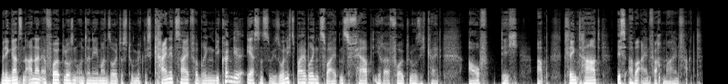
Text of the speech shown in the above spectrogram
Mit den ganzen anderen erfolglosen Unternehmern solltest du möglichst keine Zeit verbringen. Die können dir erstens sowieso nichts beibringen, zweitens färbt ihre Erfolglosigkeit auf dich ab. Klingt hart, ist aber einfach mal ein Fakt.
